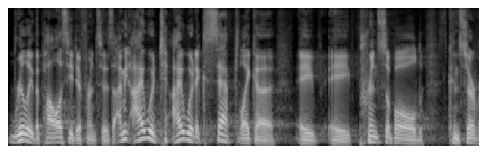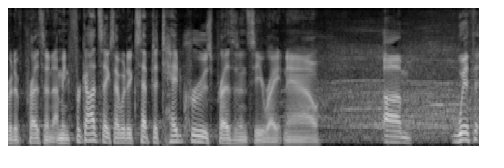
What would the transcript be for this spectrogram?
really the policy differences. I mean, I would t- I would accept like a a a principled conservative president. I mean, for God's sakes, I would accept a Ted Cruz presidency right now. um, with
